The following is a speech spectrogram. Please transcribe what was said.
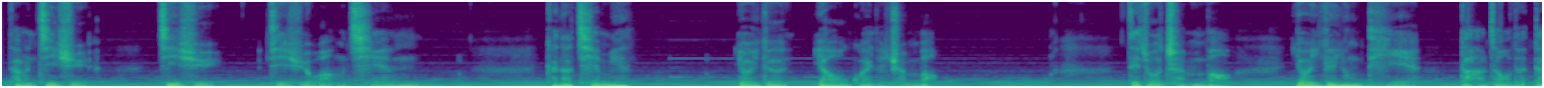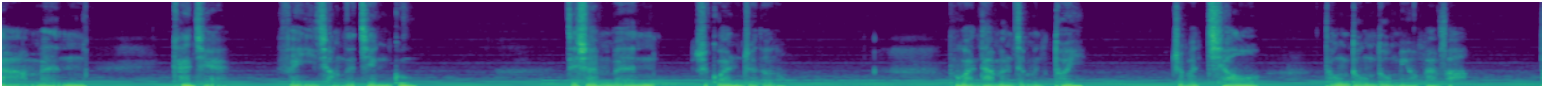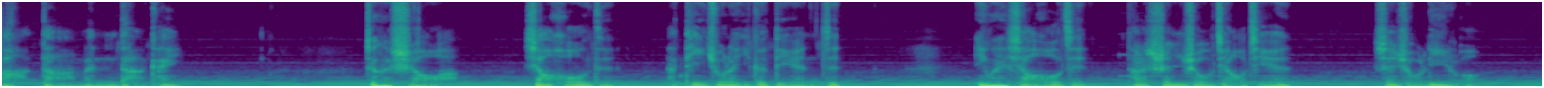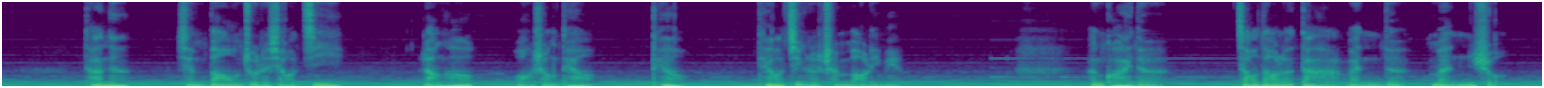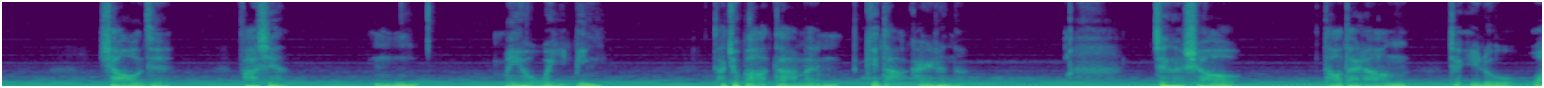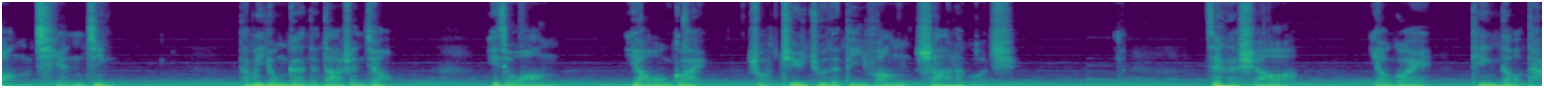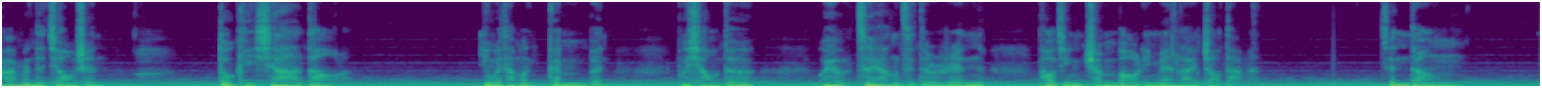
他们继续、继续、继续往前，看到前面有一个妖怪的城堡。这座城堡有一个用铁打造的大门，看起来非常的坚固。这扇门是关着的喽。不管他们怎么推、怎么敲，通通都没有办法把大门打开。这个时候啊，小猴子他提出了一个点子。因为小猴子他身手矫捷，身手利落，他呢先抱住了小鸡，然后往上跳，跳，跳进了城堡里面。很快的找到了大门的门锁。小猴子发现，嗯，没有卫兵，他就把大门。给打开了呢。这个时候，桃太郎就一路往前进。他们勇敢的大声叫，一直往妖怪所居住的地方杀了过去。这个时候啊，妖怪听到他们的叫声，都给吓到了，因为他们根本不晓得。会有这样子的人跑进城堡里面来找他们。正当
